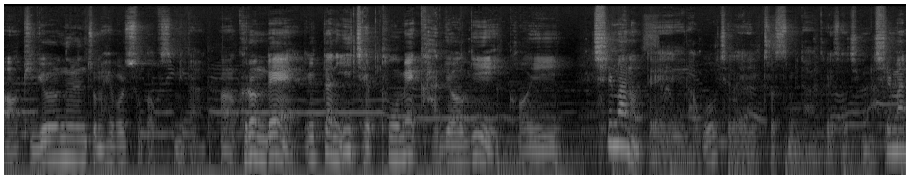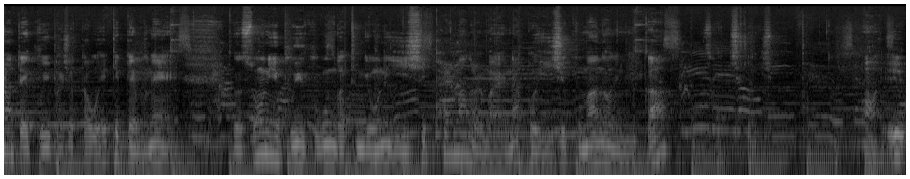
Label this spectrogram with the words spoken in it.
어, 비교는 좀 해볼 수가 없습니다. 어, 그런데 일단 이 제품의 가격이 거의 7만 원대라고 제가 얘기를 들었습니다. 그래서 지금 7만 원대에 구입하셨다고 했기 때문에 그 소니 V90 같은 경우는 28만 얼마였나? 거의 29만 원이니까 47은 28. 어, 1,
